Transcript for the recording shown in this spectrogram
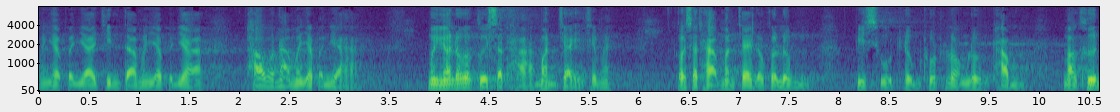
มัญญาปัญญาจินตามัญญาปัญญา ภาวนามัญญาปัญญาเมื่องั้นเราก็เกิดศรัทธามั่นใจใช่ไหมก็ศรัทธามั่นใจเราก็เริ่มพิสูจน์เริ่มทดลองเริ่มทำมากขึ้น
